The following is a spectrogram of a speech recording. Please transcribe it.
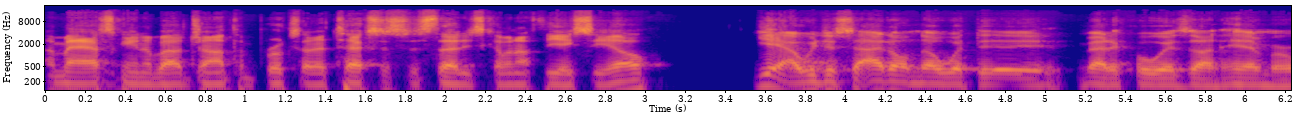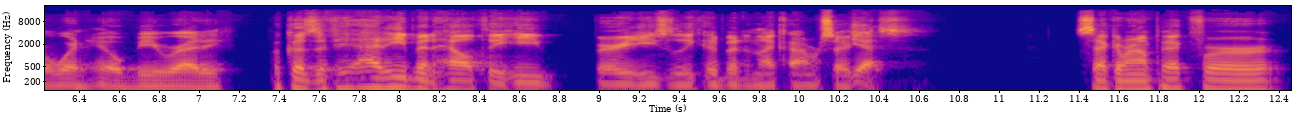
I'm asking about Jonathan Brooks out of Texas is that he's coming off the ACL. Yeah, we just I don't know what the medical is on him or when he'll be ready. Because if he had he been healthy, he very easily could have been in that conversation. Yes. Second round pick for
